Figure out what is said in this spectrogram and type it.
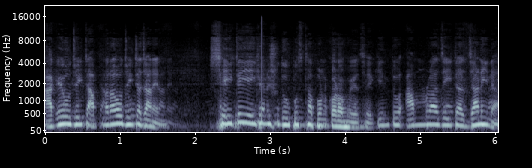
আগেও যেটা আপনারাও যেটা জানেন, সেইটাই এইখানে শুধু উপস্থাপন করা হয়েছে। কিন্তু আমরা যেটা জানি না,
